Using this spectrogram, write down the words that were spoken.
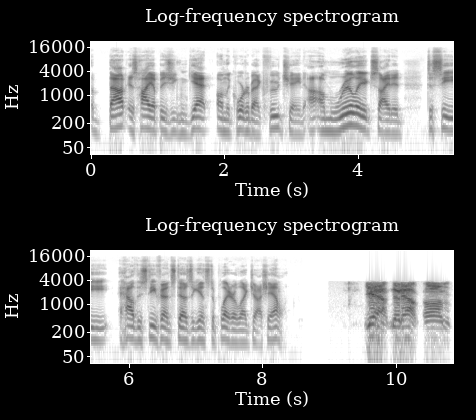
about as high up as you can get on the quarterback food chain. I'm really excited to see how this defense does against a player like Josh Allen. Yeah, no doubt. Um,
